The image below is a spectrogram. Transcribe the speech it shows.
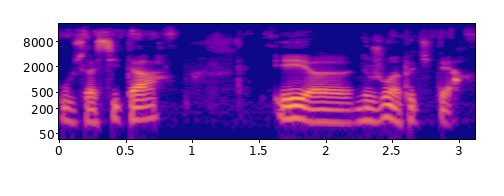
ou sa sitar et euh, nous joue un petit air.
